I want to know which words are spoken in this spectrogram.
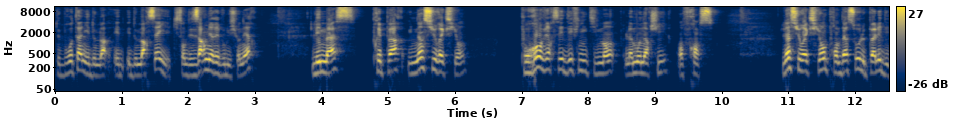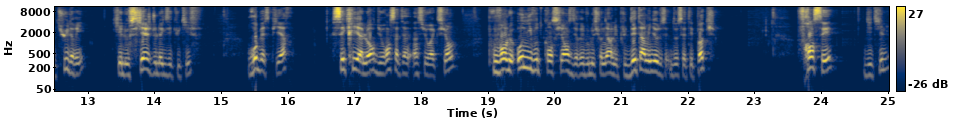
de Bretagne et de, Marseille, qui sont des armées révolutionnaires, les masses préparent une insurrection pour renverser définitivement la monarchie en France. L'insurrection prend d'assaut le palais des Tuileries, qui est le siège de l'exécutif. Robespierre s'écrit alors durant cette insurrection, prouvant le haut niveau de conscience des révolutionnaires les plus déterminés de cette époque. Français, dit-il,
